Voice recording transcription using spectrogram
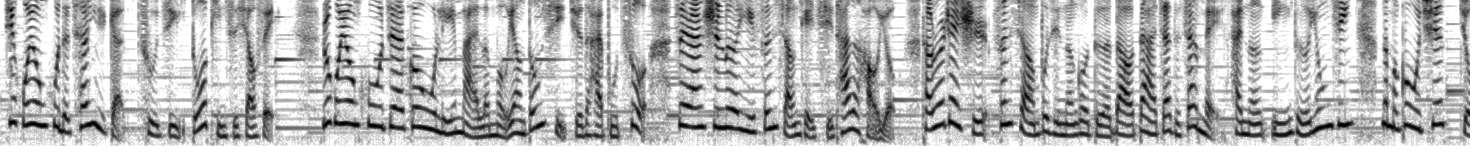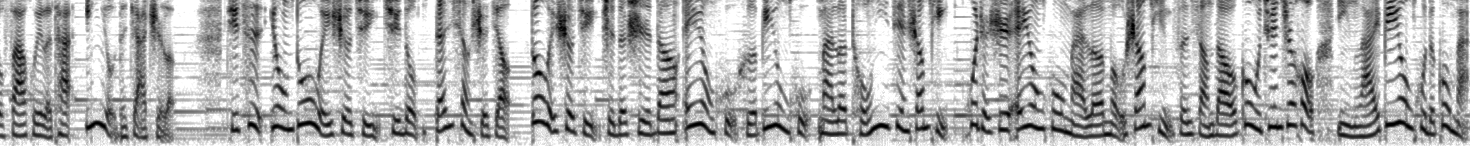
激活用户的参与感，促进多频次消费。如果用户在购物里买了某样东西，觉得还不错，自然是乐意分享给其他的好友。倘若这时分享不仅能够得到大家的赞美，还能赢得佣金，那么购物圈就发挥了它应有的价值了。其次，用多维社群驱动单向社交。多维社群指的是当 A 用户和 B 用户买了同一件商品，或者是 A 用户买了某商品分享到购物圈之后，引来 B 用户的购买。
